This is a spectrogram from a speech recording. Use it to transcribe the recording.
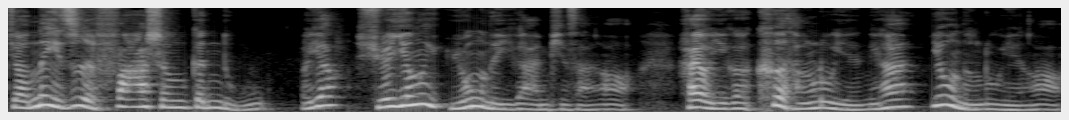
叫内置发声跟读。哎呀，学英语用的一个 MP3 啊，还有一个课堂录音，你看又能录音啊。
